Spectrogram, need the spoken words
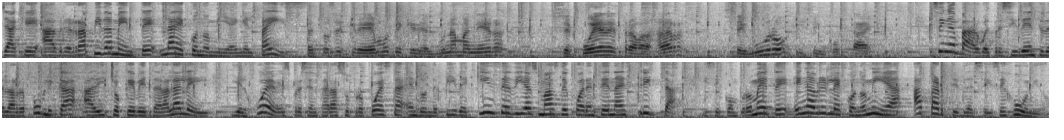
ya que abre rápidamente la economía en el país. Entonces creemos de que de alguna manera se puede trabajar seguro y sin contagio. Sin embargo, el presidente de la República ha dicho que vetará la ley y el jueves presentará su propuesta en donde pide 15 días más de cuarentena estricta y se compromete en abrir la economía a partir del 6 de junio.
